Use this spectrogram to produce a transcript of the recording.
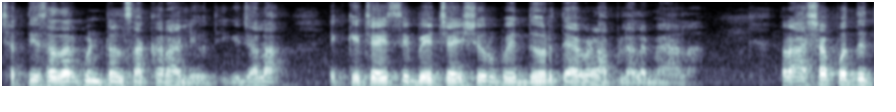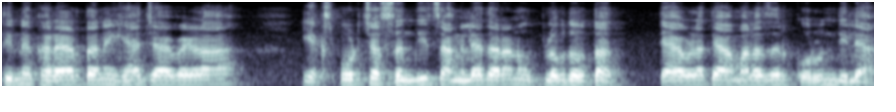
छत्तीस हजार क्विंटल साखर आली होती की ज्याला एक्केचाळीस ते बेचाळीसशे रुपये दर त्यावेळेला आपल्याला मिळाला. तर अशा पद्धतीनं खऱ्या अर्थानं ह्या ज्या वेळेला एक्सपोर्टच्या संधी चांगल्या दरानं उपलब्ध होतात त्यावेळेला त्या आम्हाला जर करून दिल्या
